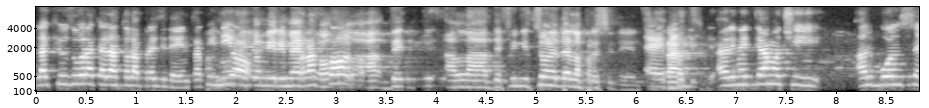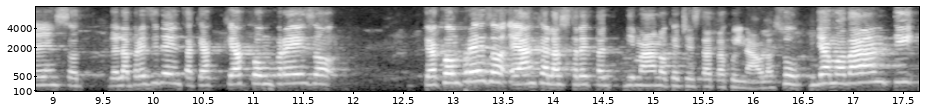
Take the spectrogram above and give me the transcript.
la chiusura che ha dato la Presidenza. Quindi allora io, io mi rimetto raccol- alla, de- alla, definizione della Presidenza. Ecco, rimettiamoci al buon senso della Presidenza che ha, che ha compreso che ha compreso e anche la stretta di mano che c'è stata qui in aula. Su, andiamo avanti.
